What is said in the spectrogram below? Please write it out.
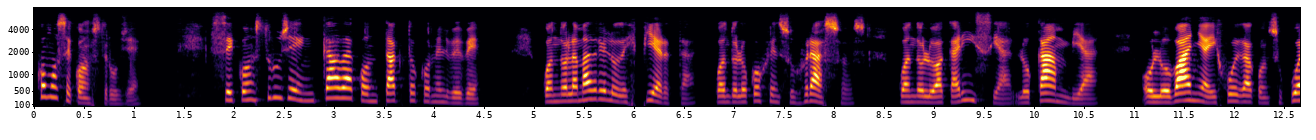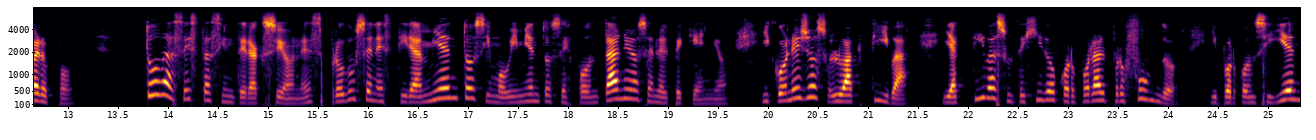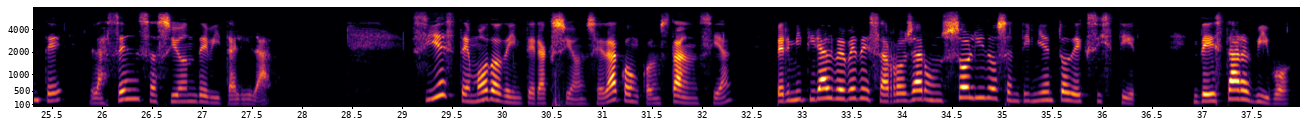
¿Cómo se construye? Se construye en cada contacto con el bebé, cuando la madre lo despierta, cuando lo coge en sus brazos, cuando lo acaricia, lo cambia o lo baña y juega con su cuerpo, Todas estas interacciones producen estiramientos y movimientos espontáneos en el pequeño, y con ellos lo activa, y activa su tejido corporal profundo, y por consiguiente la sensación de vitalidad. Si este modo de interacción se da con constancia, permitirá al bebé desarrollar un sólido sentimiento de existir, de estar vivo.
